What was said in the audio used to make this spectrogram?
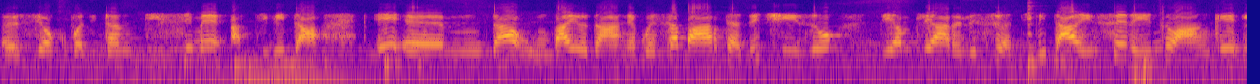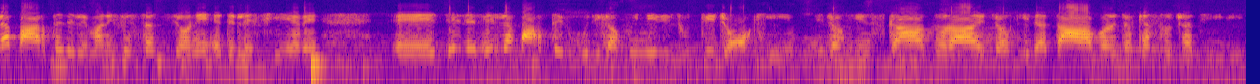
eh, si occupa di tantissime attività. E ehm, da un paio d'anni a questa parte ha deciso di ampliare le sue attività inserendo anche la parte delle manifestazioni e delle fiere e, e- e la parte ludica, quindi di tutti i giochi, i giochi in scatola, i giochi da tavola, i giochi associativi.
